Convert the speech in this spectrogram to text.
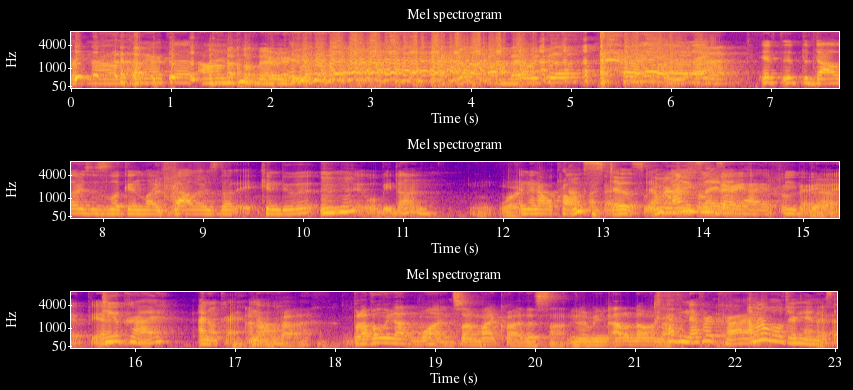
right now, America. Um, America. America. yeah, like, if if the dollars is looking like dollars that it can do it, then mm-hmm. it will be done. Word. And then I will crawl I'm my bed. and stoked. sleep. I'm really I'm, excited. very hype. I'm very Yeah. hype. Yeah. do you cry i don't cry I don't cry. But I've only gotten one, so I might cry this time. You know what I mean? I don't know enough. I've never cried. i'm gonna hold your hand Jose.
